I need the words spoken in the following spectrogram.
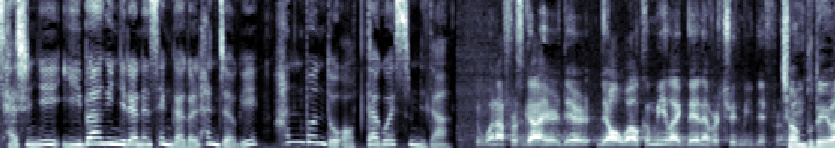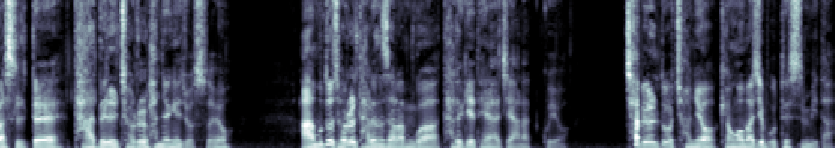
자신이 이방인이라는 생각을 한 적이 한 번도 없다고 했습니다. 처음 부대에 왔을 때 다들 저를 환영해 줬어요. 아무도 저를 다른 사람과 다르게 대하지 않았고요. 차별도 전혀 경험하지 못했습니다.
